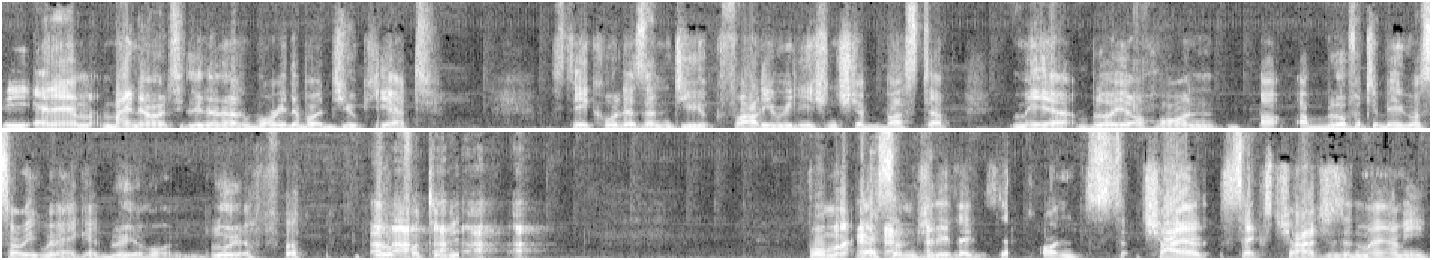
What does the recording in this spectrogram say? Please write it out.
PNM minority leader not worried about Duke yet. Stakeholders and Duke Farley relationship bust up. Mayor, blow your horn. Uh, uh, blow for Tobago. Sorry, where I get blow your horn? Blow your blow for Tobago. Former SMG lead exec on child sex charges in Miami.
